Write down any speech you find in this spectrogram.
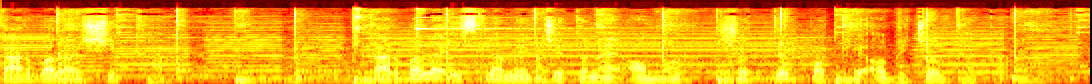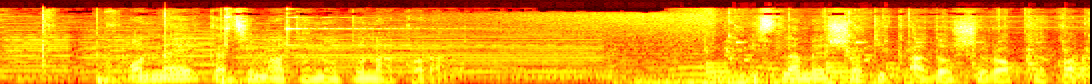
কারবালার শিক্ষা। কারবালা ইসলামের চেতনায় অমর, সত্যের পক্ষে অবিচল থাকা। অন্যায়ের কাছে মাথা নত না করা। ইসলামের সঠিক আদর্শ রক্ষা করা।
